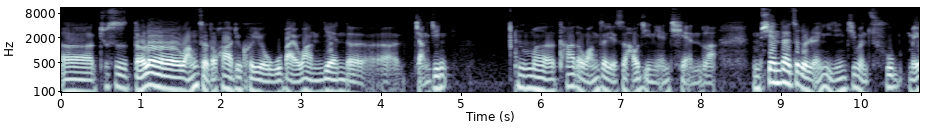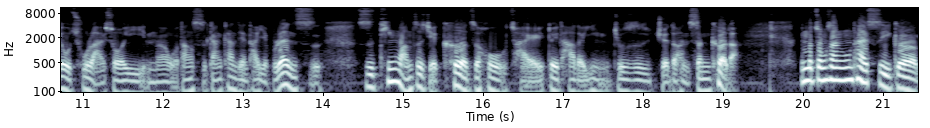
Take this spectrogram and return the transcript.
呃，就是得了王者的话，就可以有五百万烟的呃奖金。那么他的王者也是好几年前了。那么现在这个人已经基本出没有出来，所以呢，我当时刚看见他也不认识，是听完这节课之后才对他的印就是觉得很深刻的。那么中山公泰是一个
